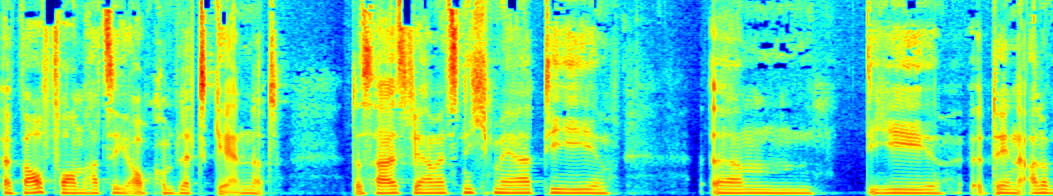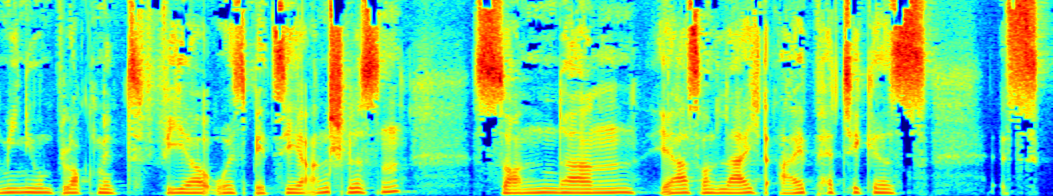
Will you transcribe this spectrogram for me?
Bauform hat sich auch komplett geändert. Das heißt, wir haben jetzt nicht mehr die, ähm, die, den Aluminiumblock mit vier USB-C-Anschlüssen, sondern ja, so ein leicht iPadiges, es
